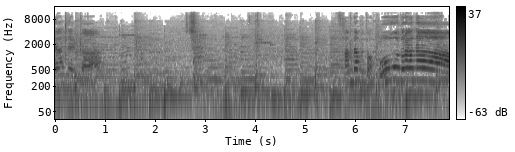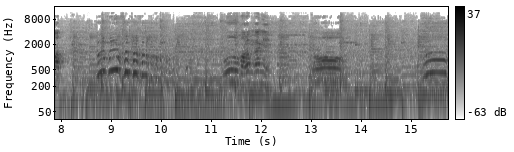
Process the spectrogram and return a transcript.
왜 안 될까? 3단부터 오 돌아간다. 오 바람 강해 어. 후.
